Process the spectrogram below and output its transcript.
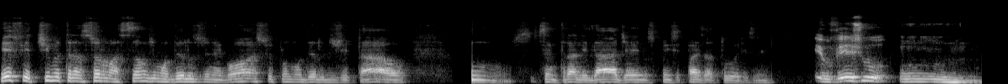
efetiva transformação de modelos de negócio para um modelo digital, com centralidade aí nos principais atores. Né? Eu vejo um,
